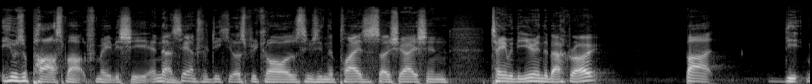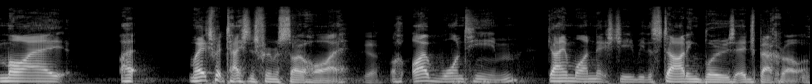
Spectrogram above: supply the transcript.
he was a pass mark for me this year, and that Mm. sounds ridiculous because he was in the Players Association Team of the Year in the back row. But the my I, my expectations for him are so high. Yeah. Like, I want him game one next year to be the starting Blues edge back rower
